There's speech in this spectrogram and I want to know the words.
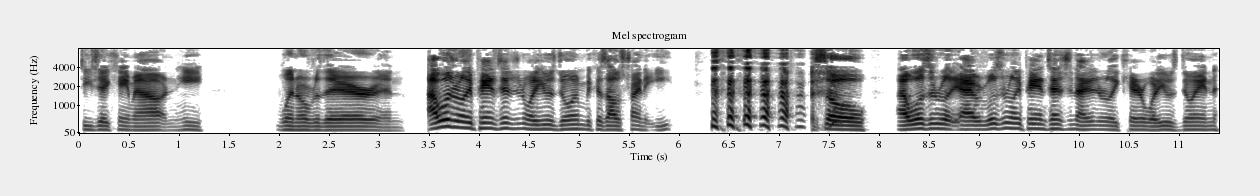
DJ came out and he went over there and I wasn't really paying attention to what he was doing because I was trying to eat. so I wasn't really I wasn't really paying attention. I didn't really care what he was doing.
